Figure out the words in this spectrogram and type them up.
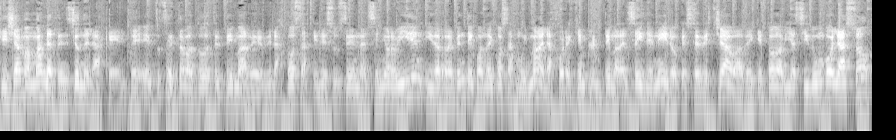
que llama más la atención de la gente. Entonces estaba todo este tema de, las cosas que le suceden al señor Biden y de repente cuando hay cosas muy malas, por ejemplo el tema del 6 de enero que se deschaba de que todo había sido un bolazo,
